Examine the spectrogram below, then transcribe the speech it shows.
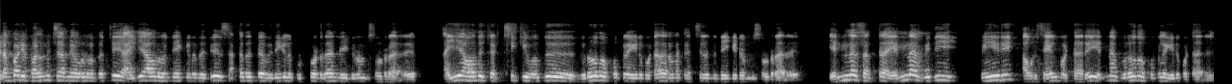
எடப்பாடி பழனிசாமி அவர்களை பத்தி ஐயா அவர்கள் நீக்கிறதுக்கு சட்டத்திட்ட விதிகளுக்கு உட்பட்டுதான் நீக்கணும்னு சொல்றாரு. ஐயா வந்து கட்சிக்கு வந்து விரோத போக்கில் ஈடுபட்டார் அதனால கட்சியில இருந்து நீக்கணும்னு சொல்றாரு. என்ன சட்ட என்ன விதி மீறி அவர் செயல்பட்டாரு. என்ன விரோத போக்கில் ஈடுபட்டாரு?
